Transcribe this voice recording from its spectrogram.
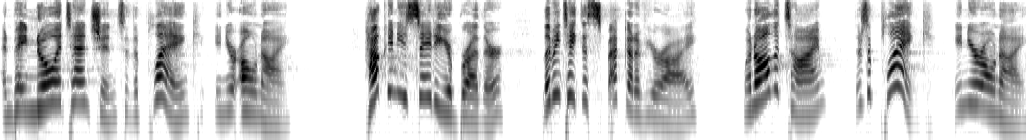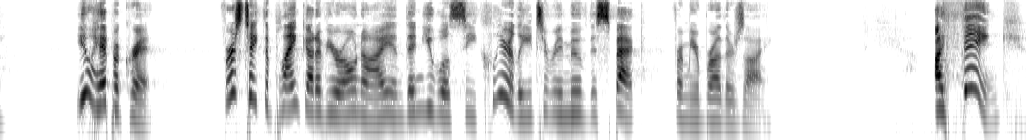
and pay no attention to the plank in your own eye? How can you say to your brother, Let me take the speck out of your eye, when all the time there's a plank in your own eye? You hypocrite! First, take the plank out of your own eye, and then you will see clearly to remove the speck from your brother's eye. I think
